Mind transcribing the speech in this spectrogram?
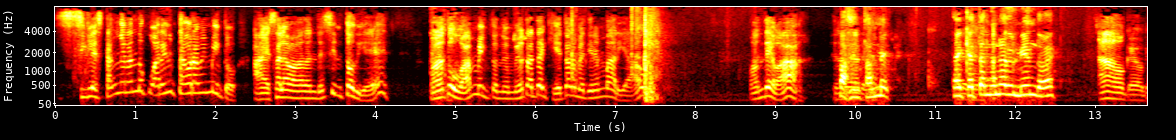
si le están ganando 40 ahora mismito, a esa le van a vender 110. ¿Dónde tú vas, Milton? Dios mío, estate quieto que me tienen mareado. ¿A ¿Dónde vas? Para sentarme. Es que este nene durmiendo, ¿eh? Ah, ok, ok.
